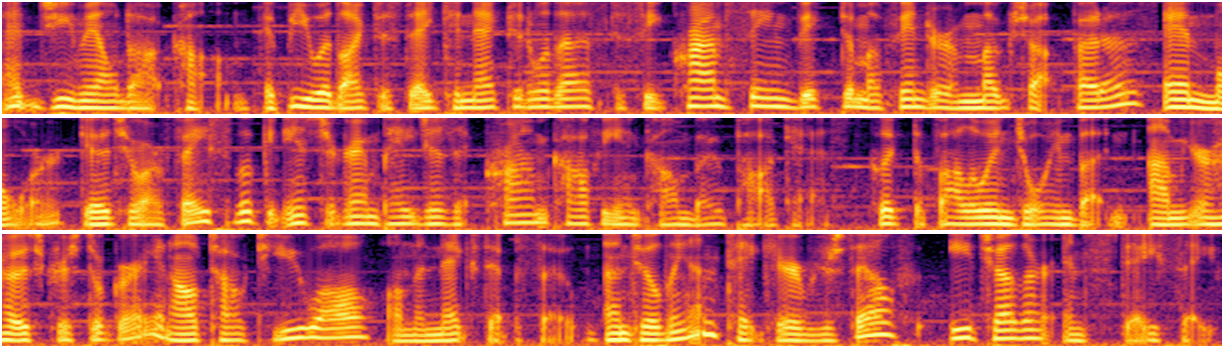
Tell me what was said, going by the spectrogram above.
at gmail.com. If you would like to stay connected with us to see crime scene, victim, offender, and mugshot photos and more, go to our Facebook and Instagram pages at Crime Coffee and Combo Podcast. Click the follow and join button. I'm your host, Crystal Gray, and I'll talk to you all on the next episode Until then, take care of yourself, each other, and stay safe.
